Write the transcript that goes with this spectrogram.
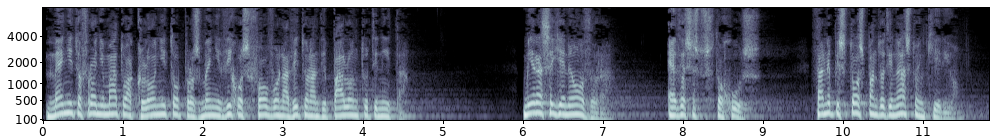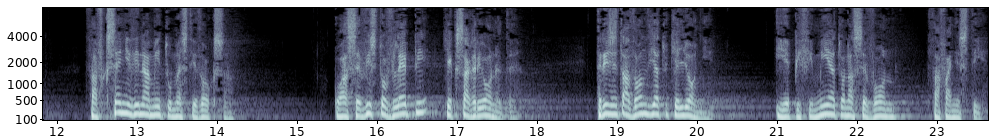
Μένει το φρόνημά του ακλόνητο, προσμένει δίχως φόβο να δει τον αντιπάλων του την ήττα. Μοίρασε γενναιόδωρα, έδωσε στους φτωχούς, θα είναι πιστός παντοτινά στον Κύριο. Θα αυξαίνει η δύναμή του μες στη δόξα. Ο ασεβής το βλέπει και εξαγριώνεται. Τρίζει τα δόντια του και λιώνει. Η επιθυμία των ασεβών θα φανιστεί.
